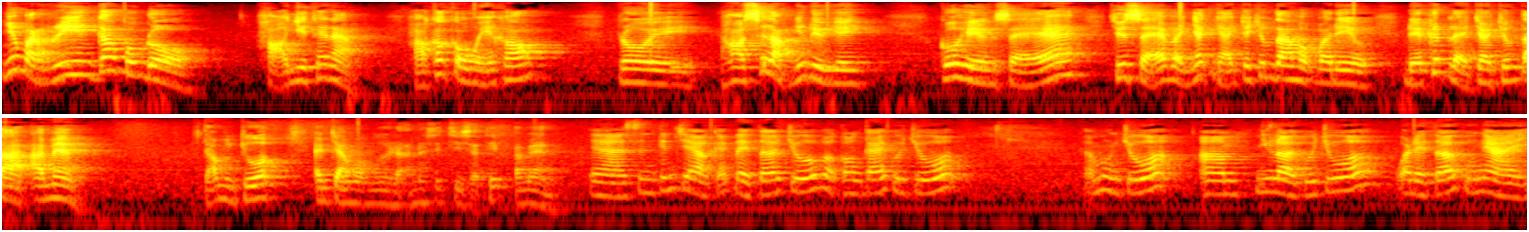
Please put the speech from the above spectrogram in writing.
Nhưng mà riêng các môn đồ, họ như thế nào? Họ có cầu nguyện không? Rồi họ sẽ gặp những điều gì? Cô Hiền sẽ chia sẻ và nhắc nhở cho chúng ta một vài điều để khích lệ cho chúng ta. Amen. Cảm ơn Chúa. Em chào mọi người đã nó sẽ chia sẻ tiếp. Amen. Dạ, xin kính chào các đầy tớ Chúa và con cái của Chúa. Cảm ơn Chúa. À, như lời của Chúa qua đề tớ của Ngài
